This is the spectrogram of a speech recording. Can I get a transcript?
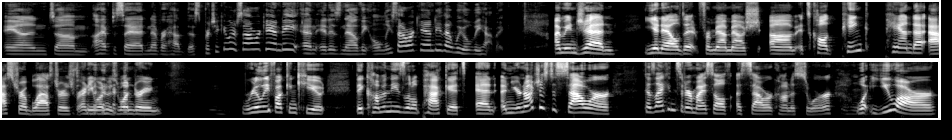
And um, I have to say, I'd never had this particular sour candy, and it is now the only sour candy that we will be having. I mean, Jen, you nailed it for Mad Mouse. Um, it's called Pink Panda Astro Blasters for anyone who's wondering. really fucking cute. They come in these little packets, and and you're not just a sour, because I consider myself a sour connoisseur. Mm-hmm. What you are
